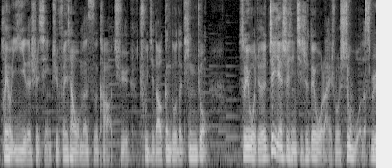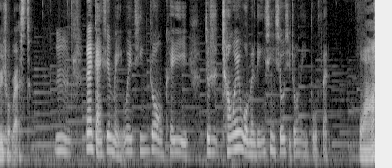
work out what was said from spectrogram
很有意义的事情，去分享我们的思考，去触及到更多的听众。所以我觉得这件事情其实对我来说是我的 spiritual rest。嗯，那感谢每一位听众可以。就是成为我们灵性休息中的一部分。哇，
